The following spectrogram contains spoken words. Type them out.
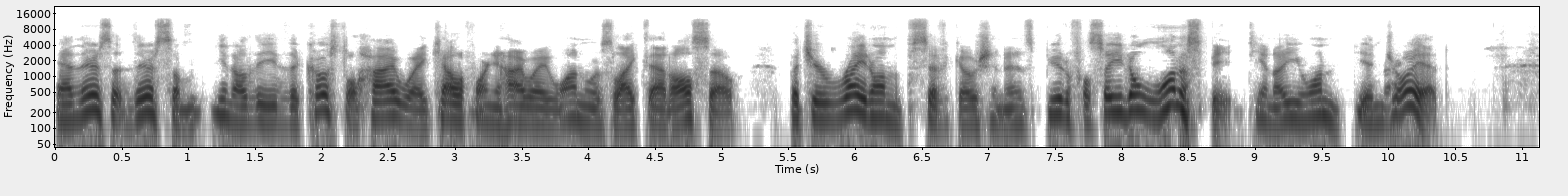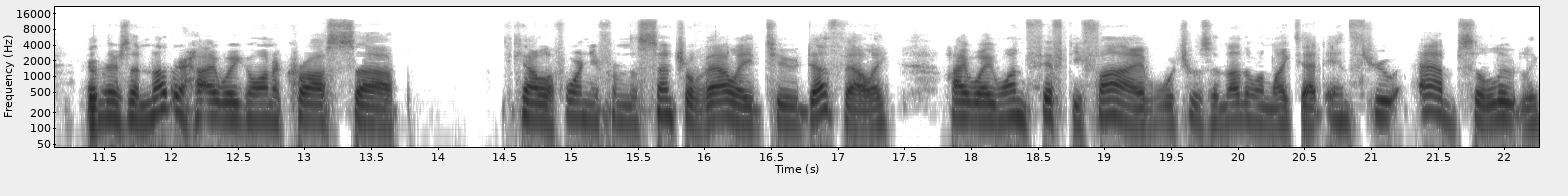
and there's a, there's some you know the the coastal highway california highway 1 was like that also. But you're right on the pacific ocean and it's beautiful. So you don't want to speed you know you want you enjoy it. And there's another highway going across uh, california from the central valley to death valley highway 155 which was another one like that and through absolutely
